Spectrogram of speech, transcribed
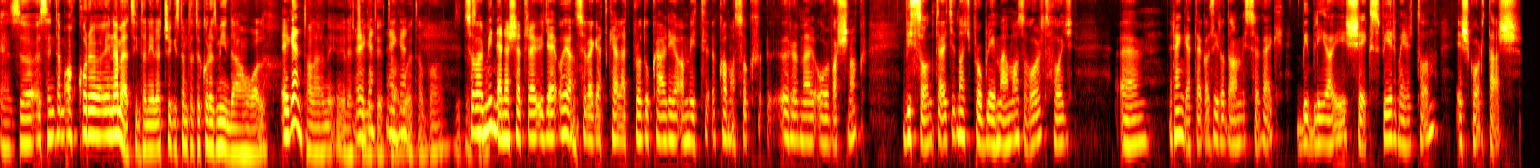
Ez ö, szerintem akkor ö, én emelt szinten érettségiztem, tehát akkor ez mindenhol Igen? talán érettségi Igen, igen. volt abban. Szóval minden esetre ugye olyan szöveget kellett produkálni, amit kamaszok örömmel olvasnak, viszont egy nagy problémám az volt, hogy ö, rengeteg az irodalmi szöveg, bibliai, Shakespeare, Milton és kortárs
